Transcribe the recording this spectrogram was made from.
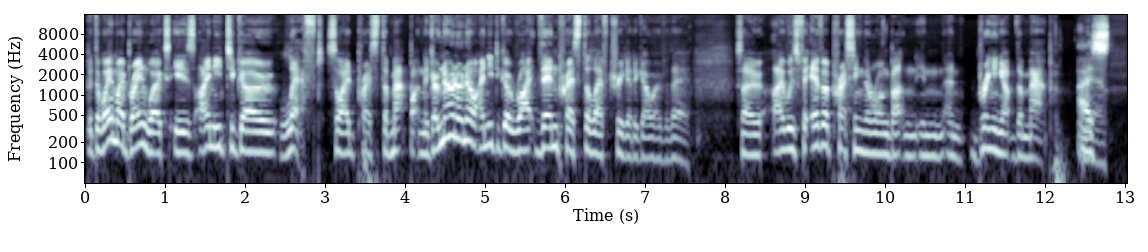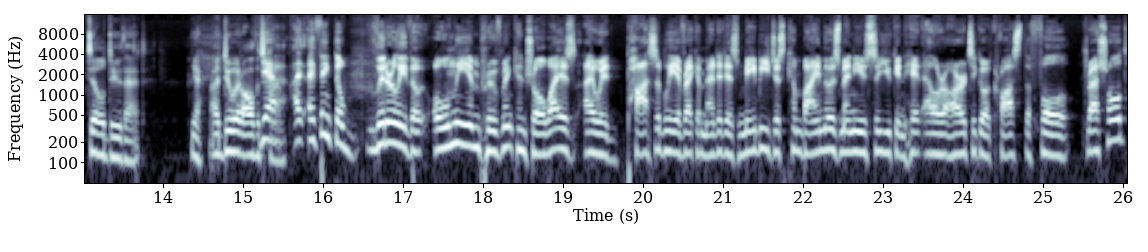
But the way my brain works is I need to go left. So I'd press the map button and go, no, no, no, I need to go right, then press the left trigger to go over there. So I was forever pressing the wrong button in and bringing up the map. I Yeah. still do that. Yeah, I do it all the Yeah, time. I, I think the literally the only improvement control wise I would possibly have recommended is maybe just combine those menus so you can hit L or R to go across the full threshold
